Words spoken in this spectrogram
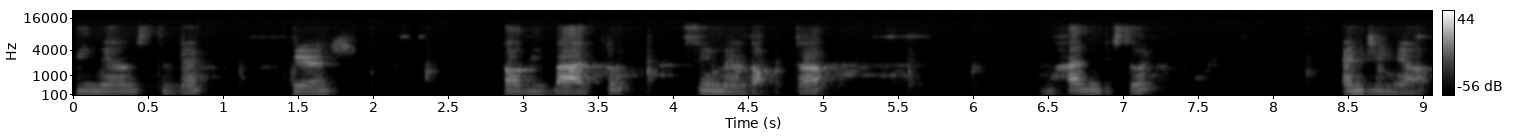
female student. Yes. Tabibatun female doctor. Muhandisun. Engineer.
